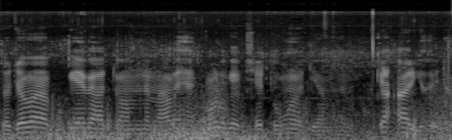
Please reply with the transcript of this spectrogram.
તો જવાબ કેવા તો અમને આવે છે થોડુંક એક સેટું હોય ત્યાં અમને. ક્યાં આવ્યો હોય તો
